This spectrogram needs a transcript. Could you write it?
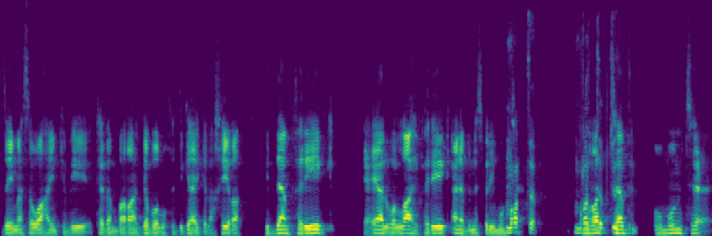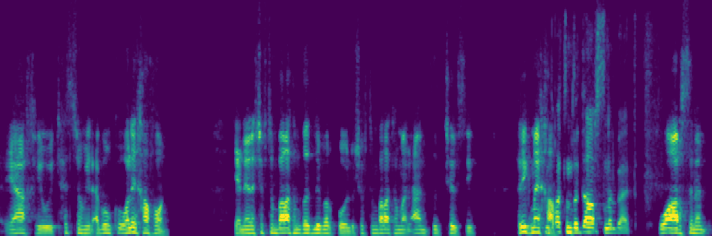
زي ما سواها يمكن في كذا مباراة قبل وفي الدقائق الأخيرة قدام فريق. يا عيال والله فريق أنا بالنسبة لي ممتع. مرتب مرتب جدا. وممتع يا أخي وتحسهم يلعبون ولا يخافون. يعني أنا شفت مباراتهم ضد ليفربول وشفت مباراتهم الآن ضد تشيلسي. فريق ما يخاف. مباراتهم ضد أرسنال بعد. وأرسنال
